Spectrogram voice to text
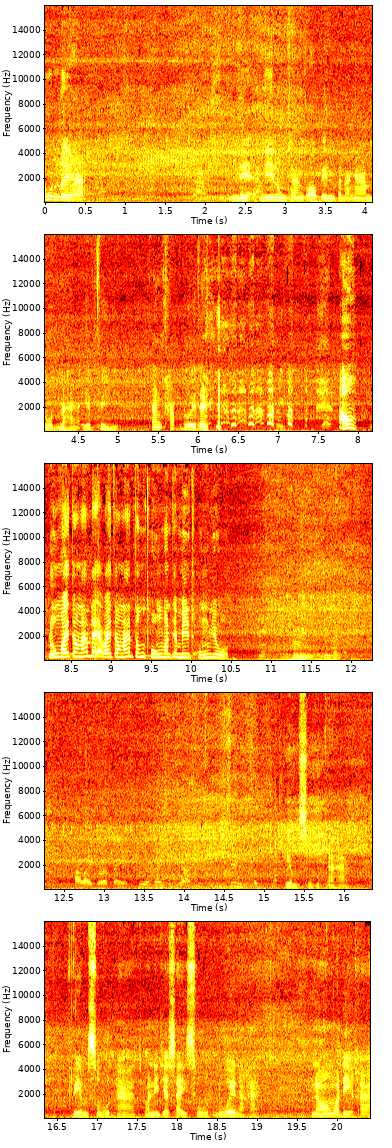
รุ่นเลยฮะเนี่ยนี่ลุงช่างก็เป็นพนักงานรถนะฮะเอฟซีทั้งขับด้วยทั้งเอาลุงไว้ตรงนั้นแหละไว้ตรงนั้นตรงถุงมันจะมีถุงอยู่อืมอะไรก็แล้วแต่เพื่อให้ทุกอย่างสิ้นสุดนะเตรียมสูตรนะคะ เตรียมสูตรนะวันนี้จะใส่สูตรด้วยนะคะ น้องสวัสดีค่ะ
